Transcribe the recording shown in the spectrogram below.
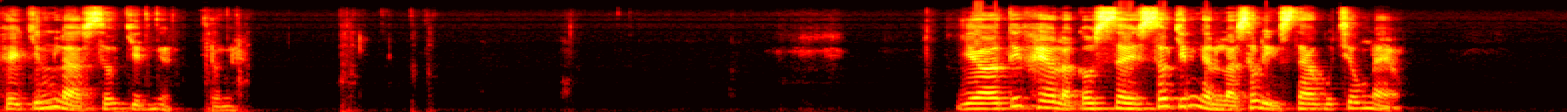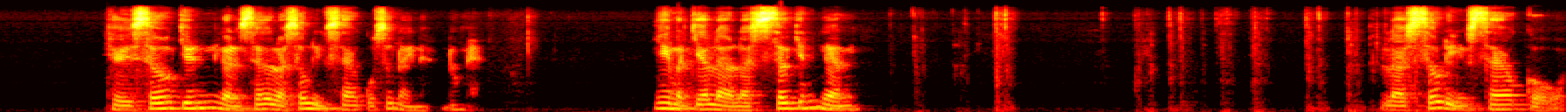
Thì chính là số 9 nghìn, đúng này. Giờ tiếp theo là câu C, số 9000 là số liền sao của số nào? Thì số 9000 sẽ là số liền sao của số này nè, đúng nè. Như mình trả lời là số 9000 là số liền sao của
